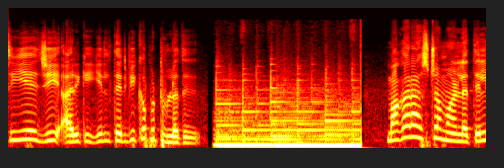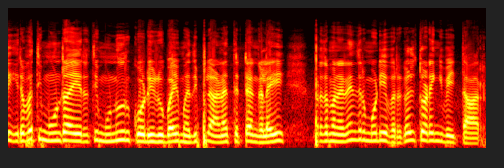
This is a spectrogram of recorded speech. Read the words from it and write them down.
சிஏஜி அறிக்கையில் தெரிவிக்கப்பட்டுள்ளது. மகாராஷ்டிரா மாநிலத்தில் இருபத்தி மூன்றாயிரத்தி முன்னூறு கோடி ரூபாய் மதிப்பிலான திட்டங்களை பிரதமர் நரேந்திர மோடி அவர்கள் தொடங்கி வைத்தார்.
